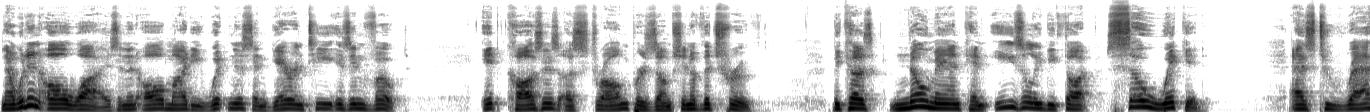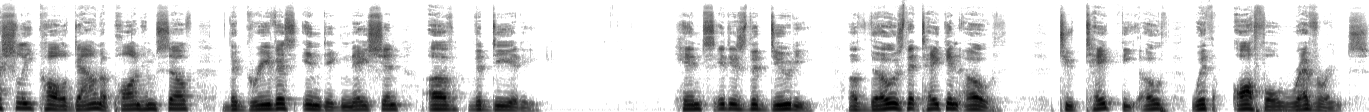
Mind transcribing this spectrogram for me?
Now, when an all wise and an almighty witness and guarantee is invoked, it causes a strong presumption of the truth, because no man can easily be thought so wicked as to rashly call down upon himself the grievous indignation of the deity. Hence, it is the duty of those that take an oath to take the oath with awful reverence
